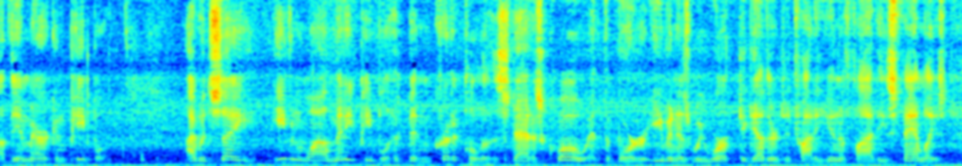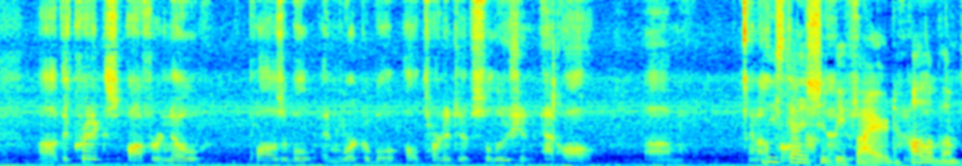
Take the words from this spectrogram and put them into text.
of the American people. I would say, even while many people have been critical of the status quo at the border, even as we work together to try to unify these families, uh, the critics offer no plausible and workable alternative solution at all. Um, and I'll These talk guys about should be just in a- fired, all of them.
